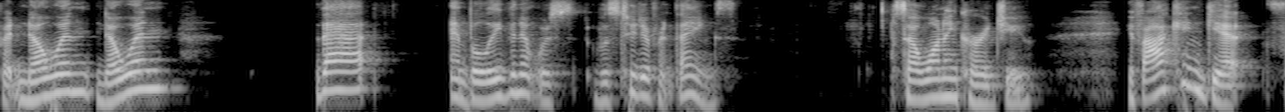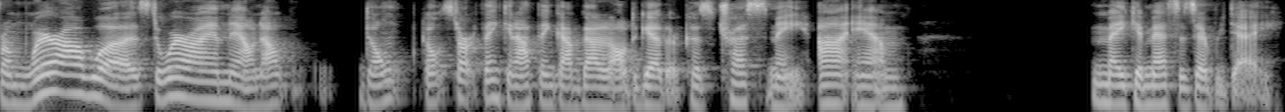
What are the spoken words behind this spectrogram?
But knowing knowing that and believing it was was two different things. So I want to encourage you. If I can get from where I was to where I am now. Now don't don't start thinking I think I've got it all together because trust me, I am making messes every day.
